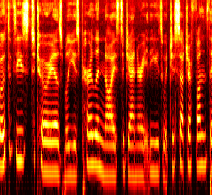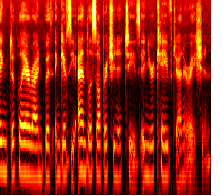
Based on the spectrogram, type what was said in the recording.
Both of these tutorials will use Perlin noise to generate these, which is such a fun thing to play around with and gives you endless opportunities in your cave generation.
